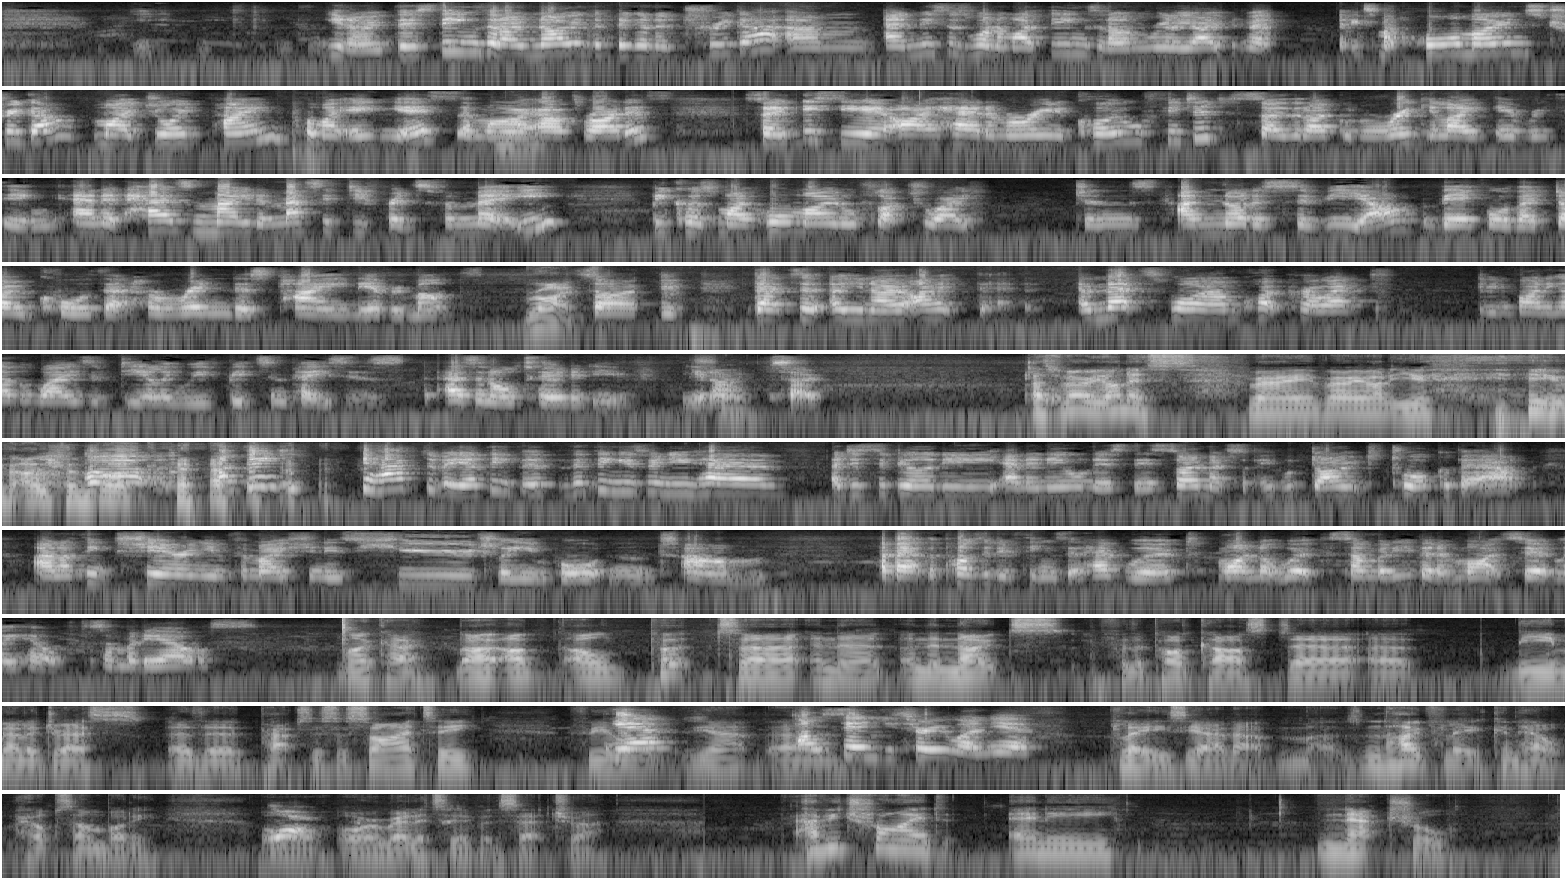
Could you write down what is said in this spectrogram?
you know there's things that i know that they're going to trigger um, and this is one of my things and i'm really open about it's my hormones trigger my joint pain for my eds and my Right. arthritis so this year i had a Mirena coil fitted so that i could regulate everything and it has made a massive difference for me because my hormonal fluctuations are not as severe therefore they don't cause that horrendous pain every month Right. so that's a, you know I and that's why I'm quite proactive in finding other ways of dealing with bits and pieces as an alternative. You know, so That's very honest. Very, very honest. You, you open well, book. I think you have to be. I think that the thing is when you have a disability and an illness, there's so much that people don't talk about, and I think sharing information is hugely important. Um, about the positive things that have worked might not work for somebody, but it might certainly help for somebody else. Okay, I- I'll, I'll put uh, in the in the notes for the podcast uh, uh, the email address of the perhaps a society for your Yeah. yeah. Uh, I'll send you through one. Yeah. please, yeah, that and hopefully it can help help somebody or Yeah. or a relative, etc. Have you tried any natural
